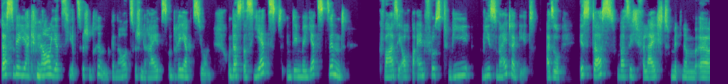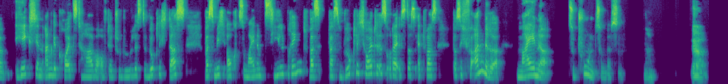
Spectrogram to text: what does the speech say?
dass wir ja genau jetzt hier zwischendrin, genau zwischen Reiz und Reaktion. Und dass das jetzt, in dem wir jetzt sind, quasi auch beeinflusst, wie, wie es weitergeht. Also ist das, was ich vielleicht mit einem äh, Häkchen angekreuzt habe auf der To-Do-Liste, wirklich das, was mich auch zu meinem Ziel bringt, was, was wirklich heute ist? Oder ist das etwas, das ich für andere meine, zu tun zu müssen? Ne? Ja,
